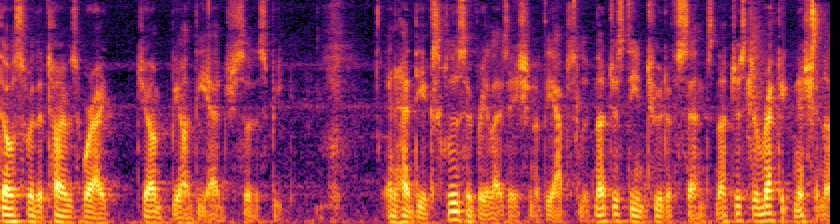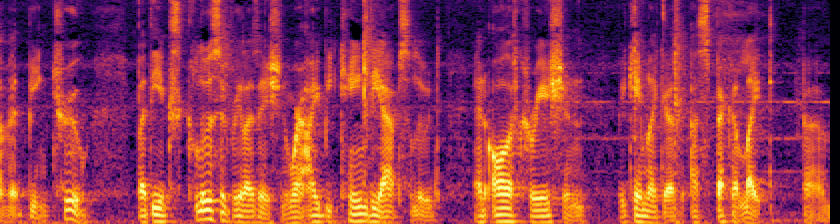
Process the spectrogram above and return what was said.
those were the times where I jumped beyond the edge, so to speak and had the exclusive realization of the absolute, not just the intuitive sense, not just the recognition of it being true, but the exclusive realization where I became the absolute and all of creation became like a, a speck of light, um,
